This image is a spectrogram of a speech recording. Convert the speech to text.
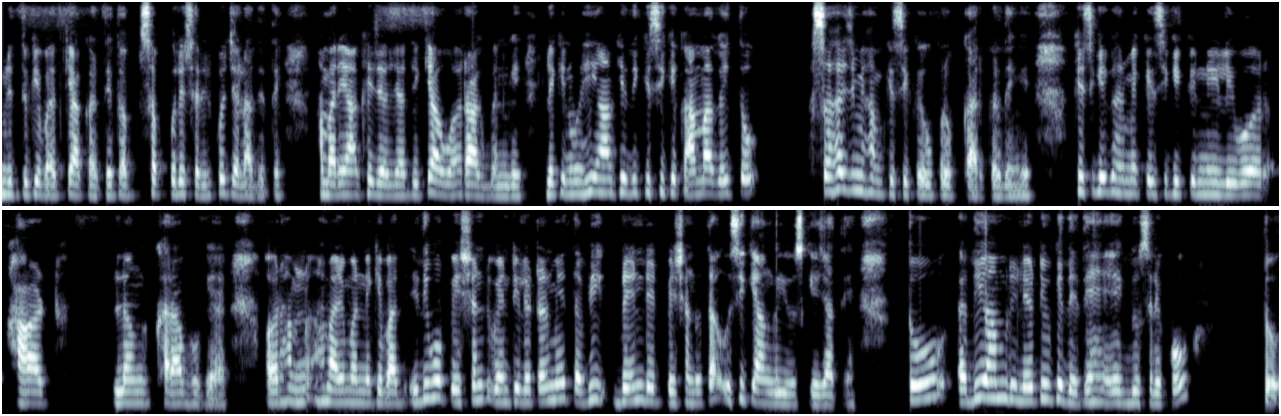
मृत्यु के बाद क्या करते तो अब सब पूरे शरीर को जला देते। हमारी आँखें जल जाती, क्या हुआ? राग बन गई। लेकिन वही आँख यदि किसी के काम आ गई तो सहज में हम किसी के ऊपर उपकार कर देंगे। किसी के घर में किसी की किडनी, लीवर, हार्ट, लंग खराब हो गया है। और हम, हमारे मरने के बाद यदि वो पेशेंट वेंटिलेटर में, तभी ब्रेन डेड पेशेंट होता है उसी के अंग यूज़ किए जाते हैं। तो यदि हम रिलेटिव के देते हैं एक दूसरे को तो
